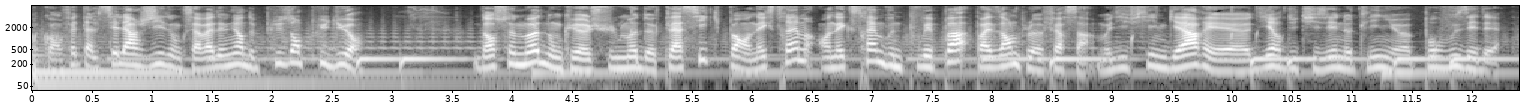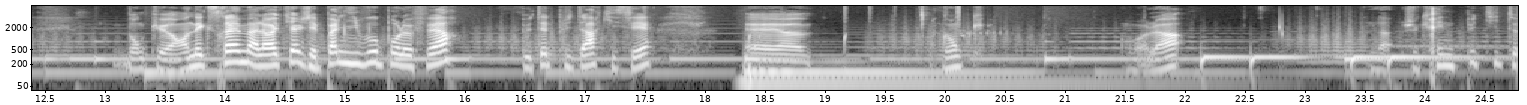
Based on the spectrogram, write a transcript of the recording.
Donc en fait elle s'élargit donc ça va devenir de plus en plus dur. Dans ce mode, donc euh, je suis le mode classique, pas en extrême. En extrême, vous ne pouvez pas, par exemple, faire ça. Modifier une gare et euh, dire d'utiliser une autre ligne euh, pour vous aider. Donc en extrême, à l'heure actuelle, j'ai pas le niveau pour le faire. Peut-être plus tard, qui sait. donc, voilà. Là, je crée une petite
